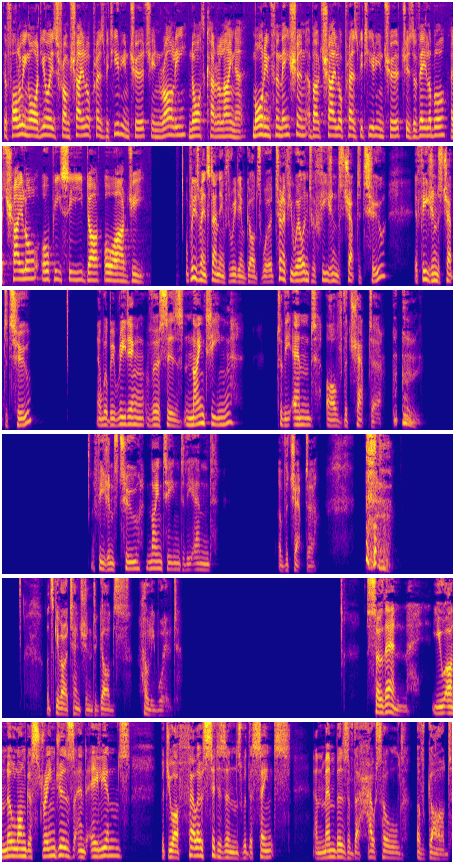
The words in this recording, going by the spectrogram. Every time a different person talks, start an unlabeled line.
The following audio is from Shiloh Presbyterian Church in Raleigh, North Carolina. More information about Shiloh Presbyterian Church is available at shilohopc.org.
Well, please remain standing for the reading of God's word. Turn, if you will, into Ephesians chapter 2. Ephesians chapter 2. And we'll be reading verses 19 to the end of the chapter. Ephesians 2, 19 to the end of the chapter. Let's give our attention to God's holy word. So then, you are no longer strangers and aliens, but you are fellow citizens with the saints and members of the household of God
